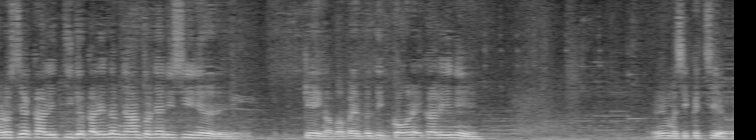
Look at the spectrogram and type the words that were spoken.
harusnya kali tiga kali enam nyantolnya di sini tadi Oke, nggak apa-apa. Yang penting naik kali ini. Ini masih kecil.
